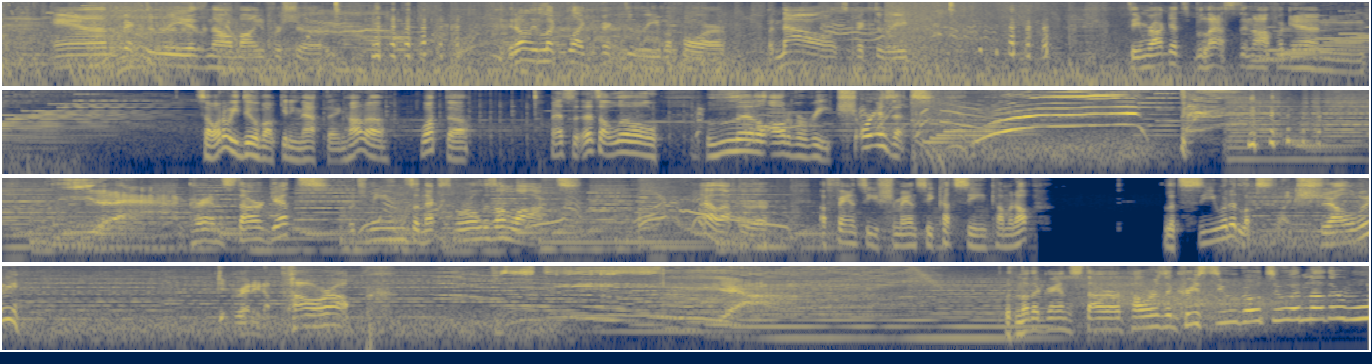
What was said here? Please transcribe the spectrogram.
And victory is now mine for sure. it only looked like victory before, but now it's victory. Team Rocket's blasting off again! So what do we do about getting that thing? How to... What the... That's, that's a little... little out of a reach. Or is it? yeah! Grand Star gets, which means the next world is unlocked. Well, after a, fancy schmancy cutscene coming up, Let's see what it looks like, shall we? Get ready to power up! Yeah! With another Grand Star, our powers increase to go to another world!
